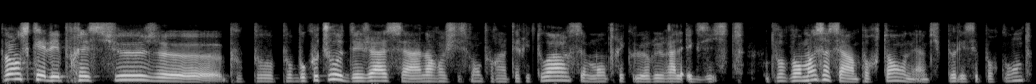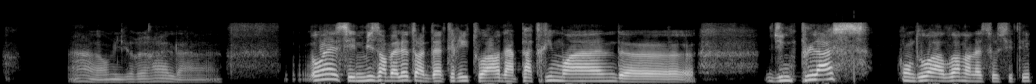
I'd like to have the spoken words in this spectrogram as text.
pense qu'elle est précieuse euh, pour, pour, pour, beaucoup de choses. Déjà, c'est un enrichissement pour un territoire, c'est montrer que le rural existe. Pour, pour moi, ça c'est important. On est un petit peu laissé pour compte hein, en milieu rural. Euh. Ouais, c'est une mise en valeur d'un territoire, d'un patrimoine, d'une place qu'on doit avoir dans la société.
